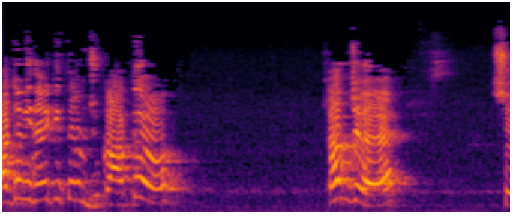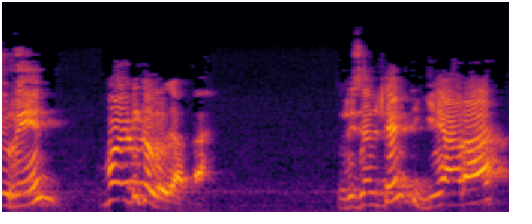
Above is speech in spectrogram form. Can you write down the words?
और जब इधर की तरफ़ झुकाते हो, तब जो है, सो रेन वर्टिकल हो जाता है। तो रिजल्टेंट ये आ रहा है,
